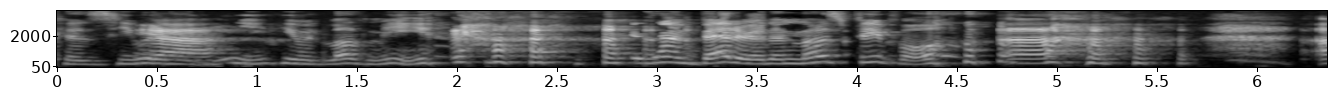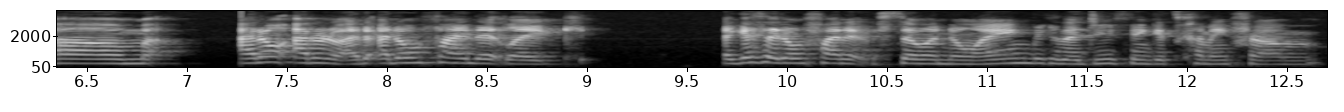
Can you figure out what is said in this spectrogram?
because he would yeah. me. He would love me because I'm better than most people. uh, um, I don't. I don't know. I, I don't find it like. I guess I don't find it so annoying because I do think it's coming from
